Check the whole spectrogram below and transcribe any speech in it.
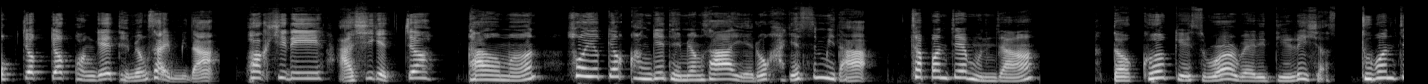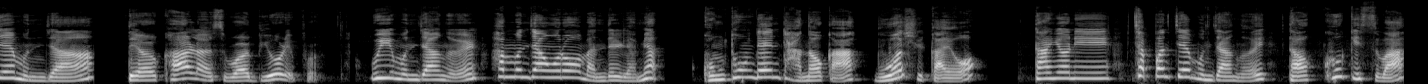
목적격 관계 대명사입니다. 확실히 아시겠죠? 다음은 소유격 관계 대명사 예로 가겠습니다. 첫 번째 문장 The cookies were very delicious. 두 번째 문장 Their colors were beautiful. 위 문장을 한 문장으로 만들려면 공통된 단어가 무엇일까요? 당연히 첫 번째 문장의 the cookies와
